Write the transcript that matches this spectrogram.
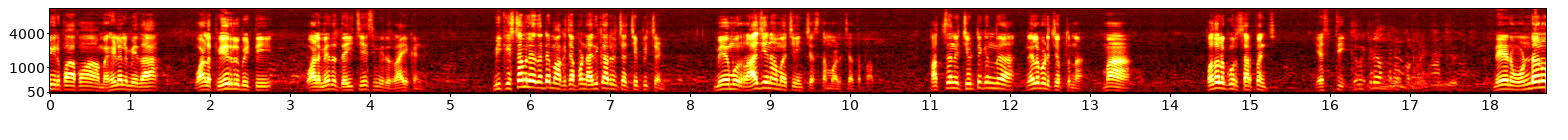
మీరు పాపం ఆ మహిళల మీద వాళ్ళ పేర్లు పెట్టి వాళ్ళ మీద దయచేసి మీరు రాయకండి. మీకు ఇష్టం లేదంటే మాకు చెప్పండి అధికారులు చెప్పించండి. మేము రాజీనామా చేయించేస్తాం వాళ్ళ చేత పాపం. పచ్చని చెట్టు కింద నిలబడి చెప్తున్నా మా పొదలకూరు సర్పంచ్ ఎస్టీ. నేను ఉండను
